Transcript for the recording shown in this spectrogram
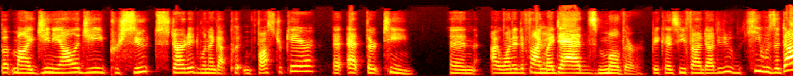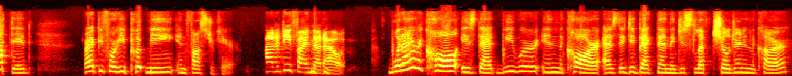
But my genealogy pursuit started when I got put in foster care at, at 13. And I wanted to find my dad's mother because he found out he was adopted right before he put me in foster care. How did he find that out? what I recall is that we were in the car as they did back then. They just left children in the car,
